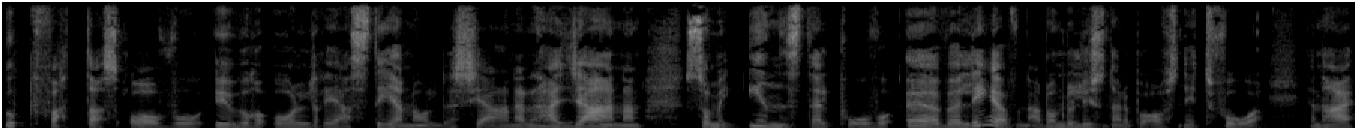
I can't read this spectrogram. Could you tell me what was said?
uppfattas av vår uråldriga stenåldershjärna, den här hjärnan som är inställd på vår överlevnad. Om du lyssnade på avsnitt två, den här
